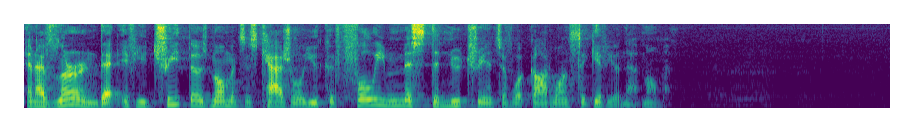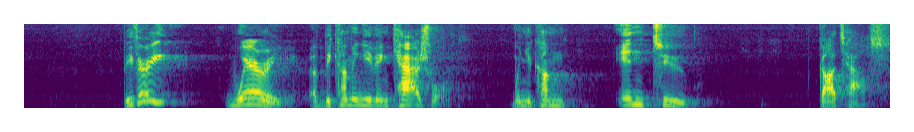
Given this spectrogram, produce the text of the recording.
And I've learned that if you treat those moments as casual, you could fully miss the nutrients of what God wants to give you in that moment. Be very wary of becoming even casual when you come into God's house.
